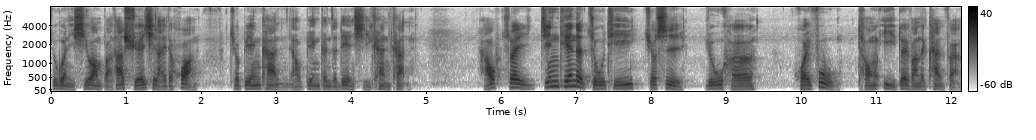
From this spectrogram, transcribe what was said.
如果你希望把它学起来的话，就边看然后边跟着练习看看。好，所以今天的主题就是如何。回复同意对方的看法，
